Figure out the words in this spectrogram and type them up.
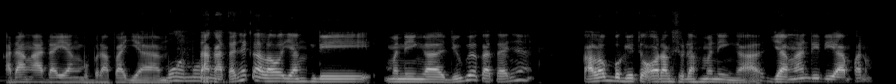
kadang ada yang beberapa jam Mohon mohon. Nah katanya kalau yang di meninggal juga katanya kalau begitu orang sudah meninggal jangan didiamkan 4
